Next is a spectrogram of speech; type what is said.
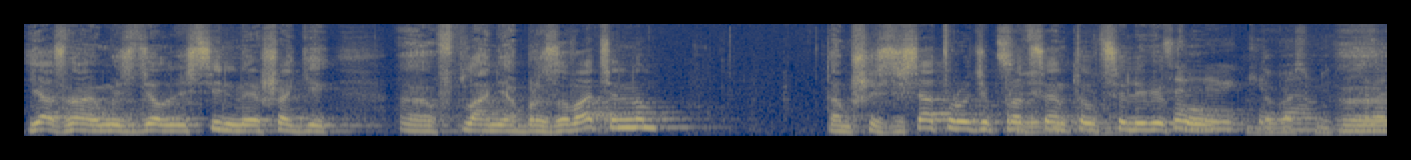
Я знаю, мы сделали сильные шаги э, в плане образовательном. Там 60 вроде процентов целевиков. Целевики, да. Э,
